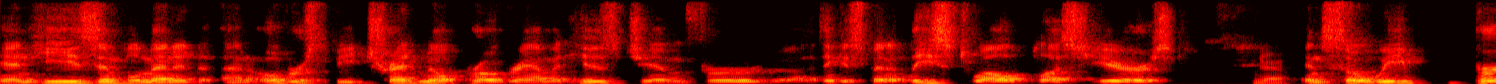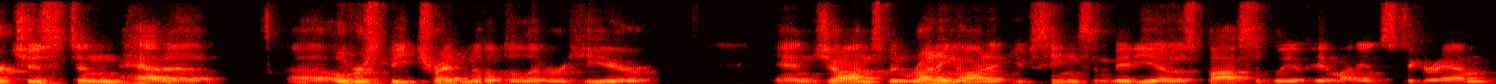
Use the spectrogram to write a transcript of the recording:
And he's implemented an overspeed treadmill program at his gym for, I think it's been at least 12 plus years. Yeah. And so we purchased and had a, a overspeed treadmill delivered here. And Jon's been running on it. You've seen some videos possibly of him on Instagram.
